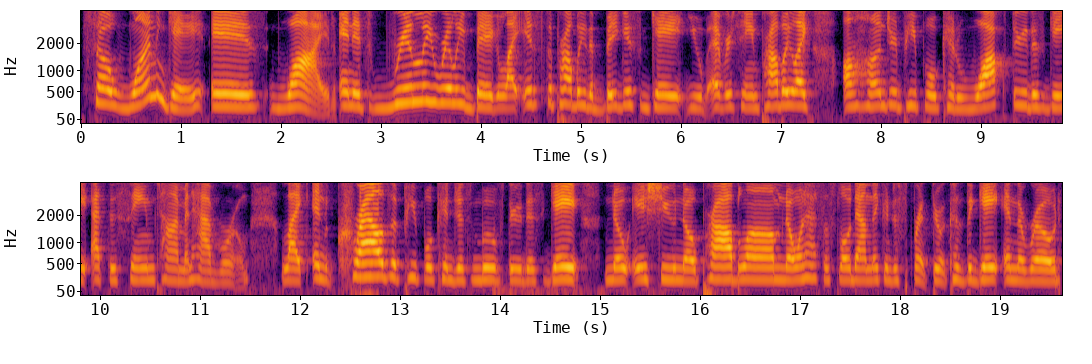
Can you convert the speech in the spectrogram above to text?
So one gate is wide and it's really, really big. Like it's the probably the biggest gate you've ever seen. Probably like a hundred people could walk through this gate at the same time and have room. Like and crowds of people can just move through this gate, no issue, no problem. No one has to slow down. They can just sprint through it because the gate and the road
